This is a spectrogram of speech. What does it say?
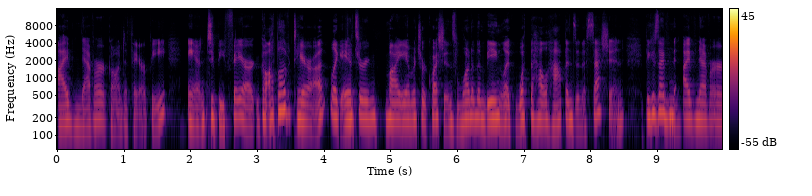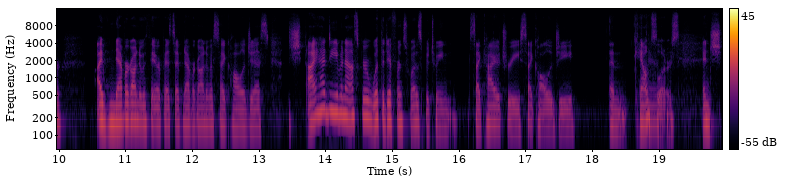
I've never gone to therapy. And to be fair God love Tara like answering my amateur questions one of them being like what the hell happens in a session? Because I've Mm-hmm. I've never I've never gone to a therapist. I've never gone to a psychologist. Sh- I had to even ask her what the difference was between psychiatry psychology and counselors. And she,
